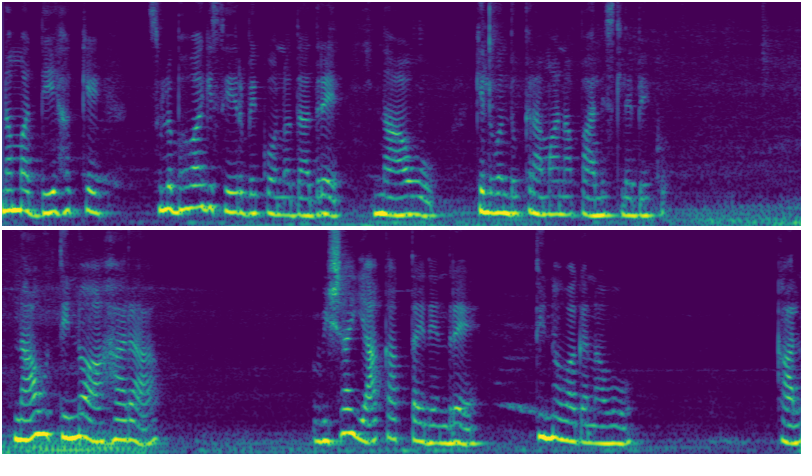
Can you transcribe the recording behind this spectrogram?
ನಮ್ಮ ದೇಹಕ್ಕೆ ಸುಲಭವಾಗಿ ಸೇರಬೇಕು ಅನ್ನೋದಾದರೆ ನಾವು ಕೆಲವೊಂದು ಕ್ರಮನ ಪಾಲಿಸಲೇಬೇಕು. ನಾವು ತಿನ್ನೋ ಆಹಾರ ವಿಷ ಯಾಕಾಗ್ತಾ ಇದೆ ಅಂದರೆ ತಿನ್ನೋವಾಗ ನಾವು ಕಾಲು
